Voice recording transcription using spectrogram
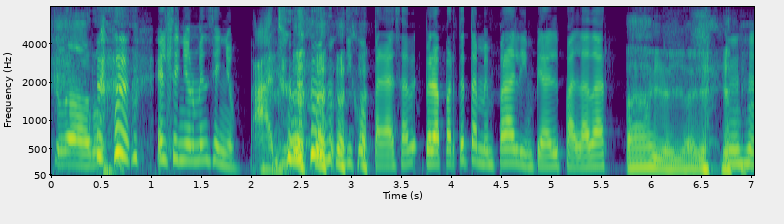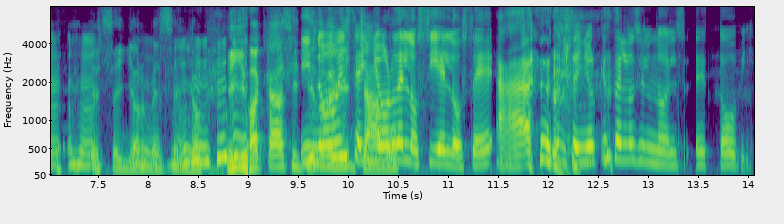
Claro. el señor me enseñó. Ah, Dijo, para saber, pero aparte también para limpiar el paladar. Ay, ay, ay. ay. El señor me enseñó. Y yo acá Y sintiéndome no el bien señor chavo. de los cielos, ¿eh? Ah, el señor que está en los cielos, no, el eh, Toby.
